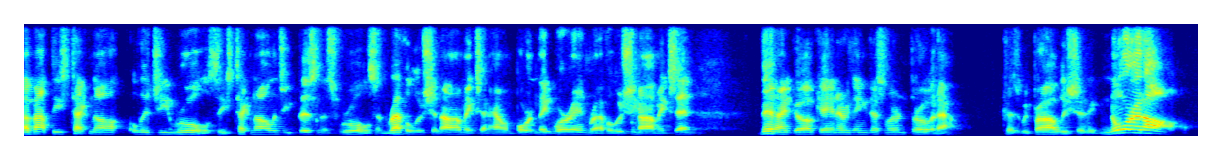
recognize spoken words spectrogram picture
about these technology rules, these technology business rules, and revolutionomics and how important they were in revolutionomics. And then I'd go, okay, and everything you just learned, throw it out because we probably should ignore it all.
